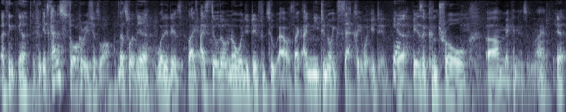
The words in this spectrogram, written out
I think yeah. It's kind of stalkerish as well. That's what Yeah. what it is. Like I still don't know what you did for two hours. Like I need to know exactly what you did. Yeah. Yeah. Is a control um, mechanism, right? Yeah.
